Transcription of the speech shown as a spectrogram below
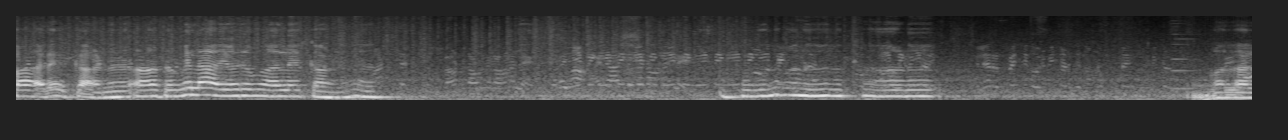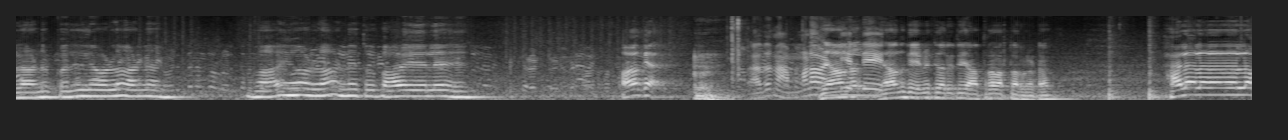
പാരക്കാണ് ആദമിലായൊരു മലക്കാണ് മലക്കാണ് മലാണ് പല്ലോളാണ് വായോളാണ് ദുബായിലെ ഓക്കെ. അത് നമ്മളെ വണ്ടിയല്ലേ ഞാൻ ഗെയിമിൽ കയറിയിട്ട് യാത്ര പറഞ്ഞു ഇറങ്ങട്ടെ. Hello hello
